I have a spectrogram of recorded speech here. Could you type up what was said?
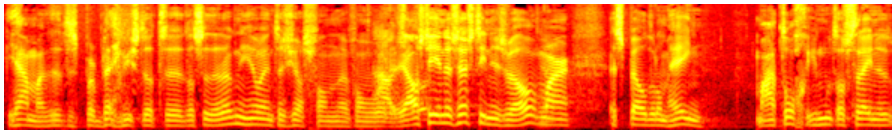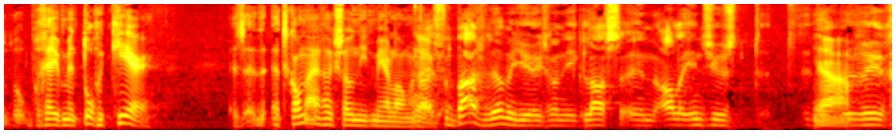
Ja, maar het, is, het probleem is dat, eh, dat ze er ook niet heel enthousiast van, eh, van worden. is ja, als die in de 16 is wel, maar het spel eromheen. Maar toch, je moet als trainer op een gegeven moment toch een keer. Het, het, het kan eigenlijk zo niet meer langer. Nou, het verbaast me wel met Jurgens, want ik las in alle interviews... Ja. Ik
